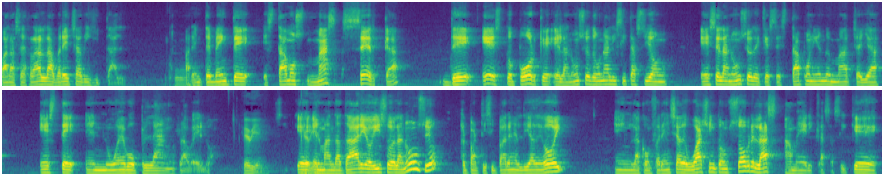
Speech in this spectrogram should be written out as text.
para cerrar la brecha digital. Uh. Aparentemente estamos más cerca de esto porque el anuncio de una licitación es el anuncio de que se está poniendo en marcha ya este nuevo plan, Ravelo. Qué bien. Que el mandatario hizo el anuncio al participar en el día de hoy en la conferencia de Washington sobre las Américas. Así que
